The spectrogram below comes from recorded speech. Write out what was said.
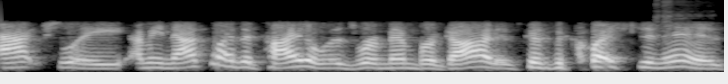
actually? I mean, that's why the title is "Remember God," is because the question is,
